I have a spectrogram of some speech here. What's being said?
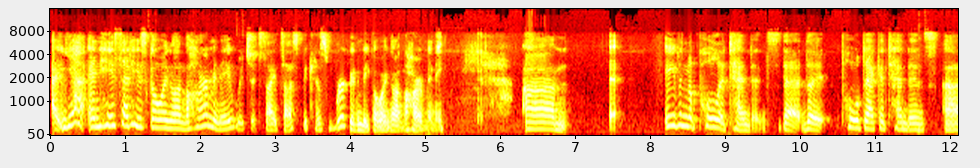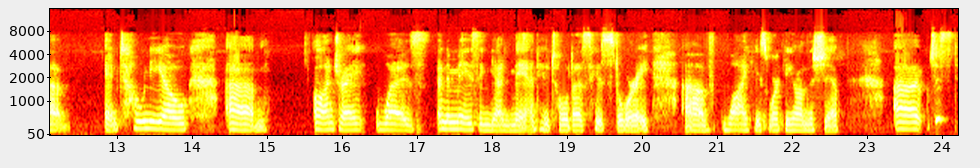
Uh, yeah, and he said he's going on the Harmony, which excites us because we're going to be going on the Harmony. Um, even the pool attendants, the the pool deck attendants, um, Antonio um, Andre was an amazing young man who told us his story of why he's working on the ship. Uh, just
